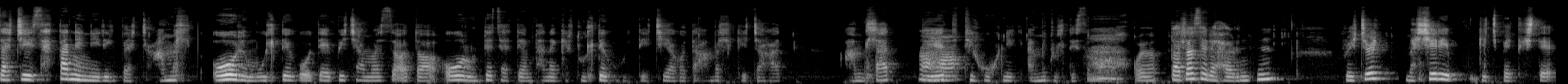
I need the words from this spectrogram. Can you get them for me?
за чи сатаны нэрийг барьж амал өөр юм үлдээгүү те би чамаас одоо өөр үнтэй цайтай юм танаа гэрт үлдээгүү гэдэг чи яг одоо амал гэж агаад амлаад тэгээд тэр хүүхнийг амьд үлдээсэн байгаа байхгүй юу? 7 сарын 20-нд нь Ричард Машери гэж байдаг штэ.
